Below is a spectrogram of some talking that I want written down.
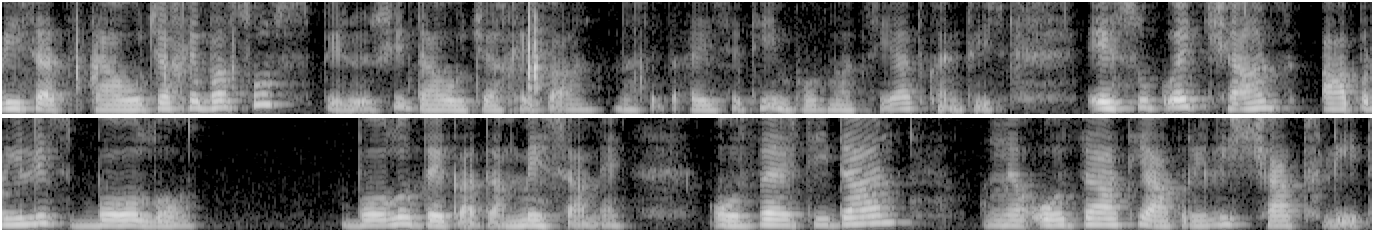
ვისაც დაოჯახება სურს, პირველში დაოჯახება. ნახეთ, აი ესეთი ინფორმაცია თქვენთვის. ეს უკვე ჩანს აპრილის ბოლო. ბოლო დეკადა, მესამე 21-დან 30 აპრილის ჩათვლით.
